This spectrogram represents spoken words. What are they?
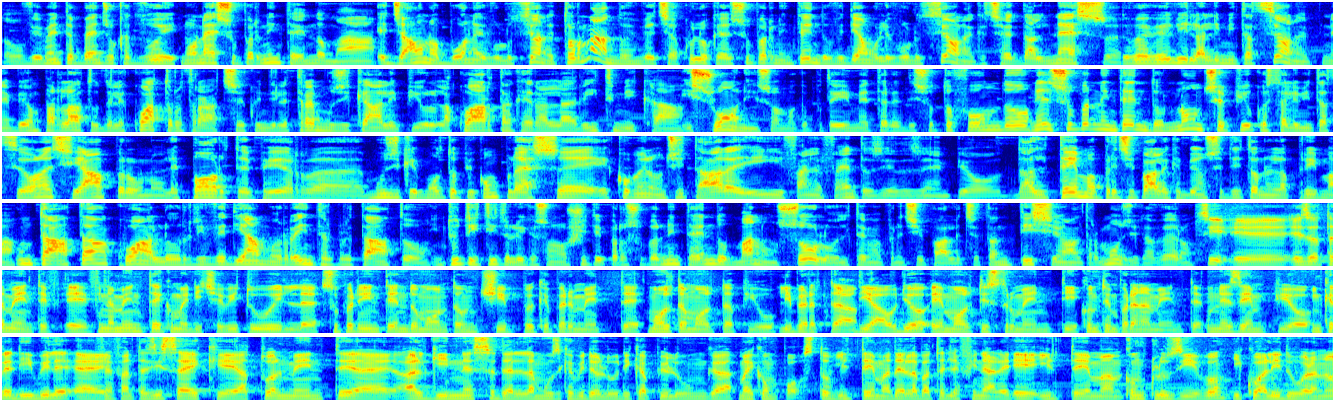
Ovviamente Banjo Kazooie non è Super Nintendo, ma è già una buona evoluzione. Tornando invece a quello che è il Super Nintendo, vediamo l'evoluzione che c'è dal NES, dove avevi la limitazione, ne abbiamo parlato delle quattro tracce, quindi le tre musicali più la quarta che era la ritmica, i suoni insomma che potevi mettere di sottofondo. Nel Super Nintendo non c'è più questa limitazione, si aprono le porte per uh, musiche molto più complesse e come non citare i Final Fantasy Fantasy, ad esempio, dal tema principale che abbiamo sentito nella prima puntata, qua lo rivediamo reinterpretato in tutti i titoli che sono usciti per Super Nintendo, ma non solo il tema principale, c'è tantissima altra musica, vero? Sì, eh, esattamente, e finalmente, come dicevi tu, il Super Nintendo monta un chip che permette molta molta più libertà di audio e molti strumenti contemporaneamente. Un esempio incredibile è Final Fantasy VI che attualmente è al Guinness della musica videoludica più lunga mai composto. Il tema della battaglia finale e il tema conclusivo, i quali durano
